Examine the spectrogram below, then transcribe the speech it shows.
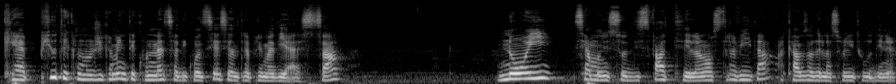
che è più tecnologicamente connessa di qualsiasi altra prima di essa. Noi siamo insoddisfatti della nostra vita a causa della solitudine.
